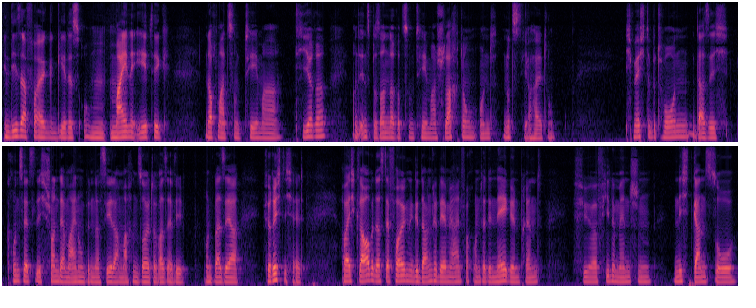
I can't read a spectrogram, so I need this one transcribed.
In dieser Folge geht es um meine Ethik nochmal zum Thema Tiere und insbesondere zum Thema Schlachtung und Nutztierhaltung. Ich möchte betonen, dass ich grundsätzlich schon der Meinung bin, dass jeder machen sollte, was er will und was er für richtig hält. Aber ich glaube, dass der folgende Gedanke, der mir einfach unter den Nägeln brennt, für viele Menschen nicht ganz so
